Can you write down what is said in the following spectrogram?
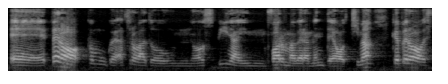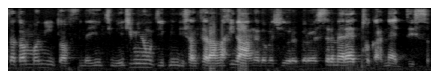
eh, però comunque ha trovato uno Spina in forma veramente ottima, che però è stato ammonito negli ultimi 10 minuti, quindi salterà alla finale dove ci dovrebbero essere Meretto, Carnezzis.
